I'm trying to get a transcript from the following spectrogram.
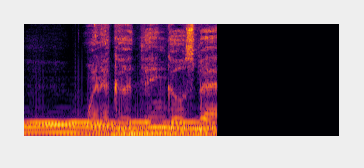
When a good thing goes bad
